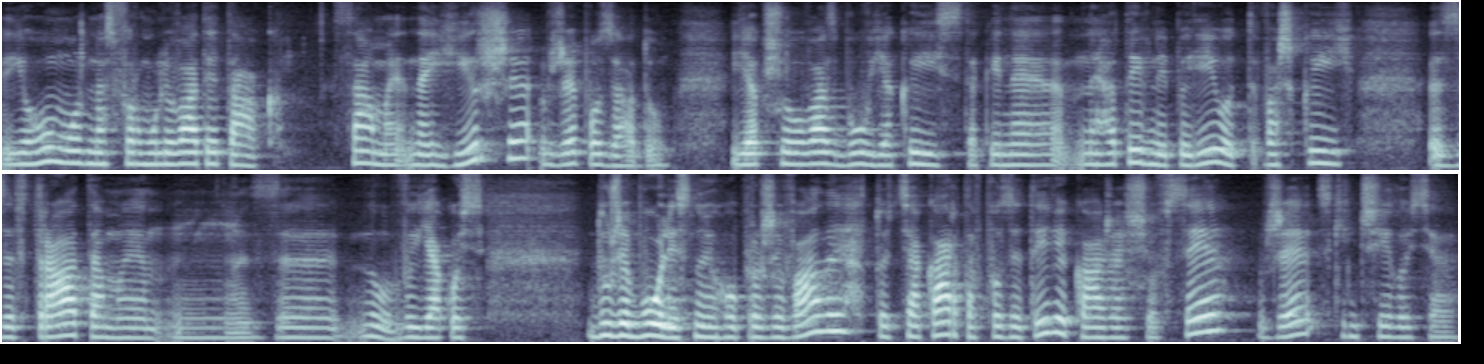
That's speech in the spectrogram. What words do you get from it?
Його можна сформулювати так. Саме найгірше вже позаду. Якщо у вас був якийсь такий не, негативний період, важкий з втратами, з, ну, ви якось дуже болісно його проживали, то ця карта в позитиві каже, що все вже скінчилося.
